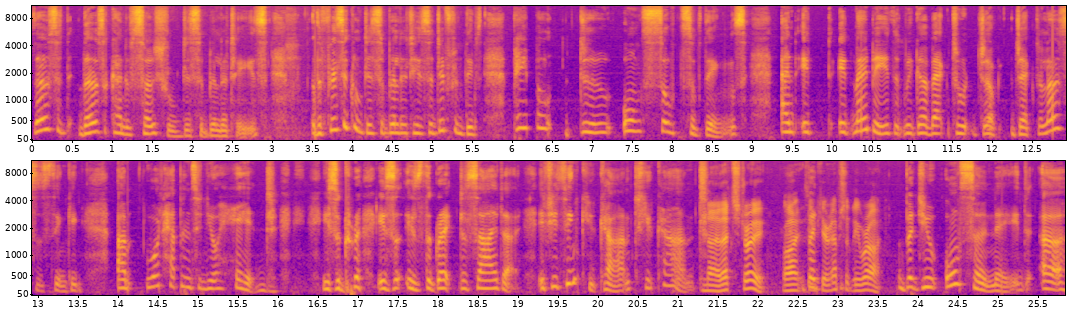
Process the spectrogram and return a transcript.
Those are, those are kind of social disabilities. The physical disabilities are different things. People do all sorts of things, and it it may be that we go back to Jack, Jack Delos's thinking. Um, what happens in your head is a is is the great decider. If you think you can't, you can't. No, that's true. I think But- you're absolutely right. But you also need uh,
